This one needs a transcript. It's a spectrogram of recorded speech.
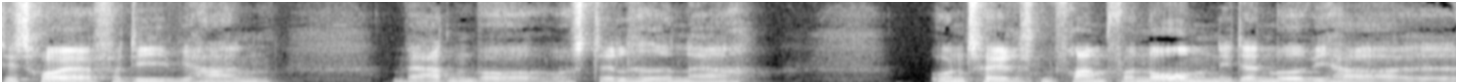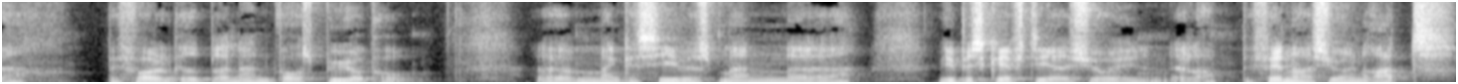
Det tror jeg, fordi vi har en verden, hvor, hvor stillheden er undtagelsen frem for normen i den måde, vi har øh, befolket blandt andet vores byer på. Øh, man kan sige, hvis man, øh, vi beskæftiger os jo i, en, eller befinder os jo i en ret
